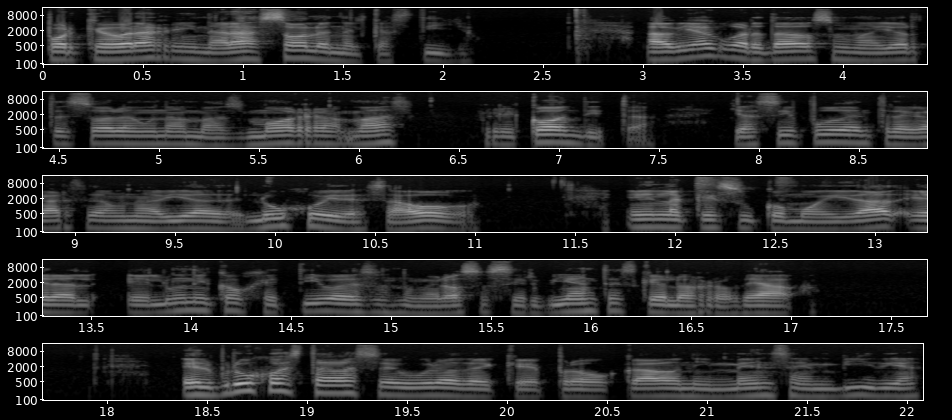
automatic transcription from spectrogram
porque ahora reinará solo en el castillo. Había guardado su mayor tesoro en una mazmorra más recóndita, y así pudo entregarse a una vida de lujo y desahogo, en la que su comodidad era el único objetivo de sus numerosos sirvientes que lo rodeaban. El brujo estaba seguro de que provocaba una inmensa envidia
